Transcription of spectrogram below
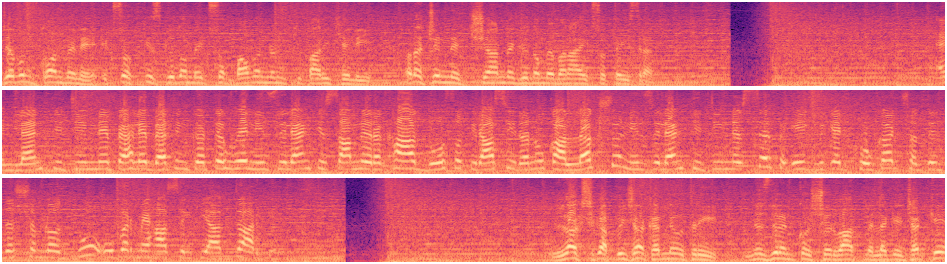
जेवोन कॉन्वे ने 121 गेंदों में एक रन की पारी खेली और सचिन ने छियानवे गेंदों में बनाए 123 रन। इंग्लैंड की टीम ने पहले बैटिंग करते हुए न्यूजीलैंड के सामने रखा दो सौ तिरासी रनों का लक्ष्य। न्यूजीलैंड की टीम ने सिर्फ़ एक विकेट खोकर छत्तीस ओवर में हासिल किया टारगेट। लक्ष्य का पीछा करने उतरी। न्यूजीलैंड को शुरुआत में लगे झटके।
